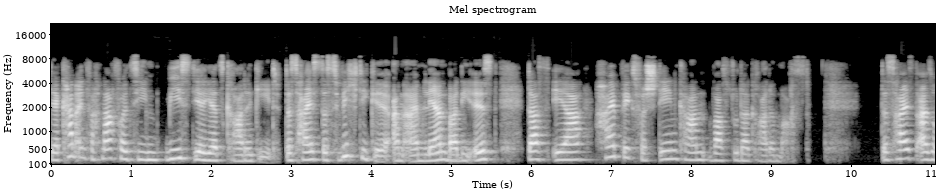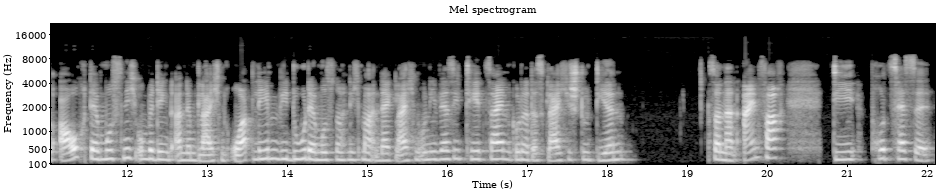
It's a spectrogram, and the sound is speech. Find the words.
der kann einfach nachvollziehen, wie es dir jetzt gerade geht. Das heißt, das Wichtige an einem Lernbuddy ist, dass er halbwegs verstehen kann, was du da gerade machst. Das heißt also auch, der muss nicht unbedingt an dem gleichen Ort leben wie du, der muss noch nicht mal an der gleichen Universität sein oder das gleiche studieren, sondern einfach die Prozesse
